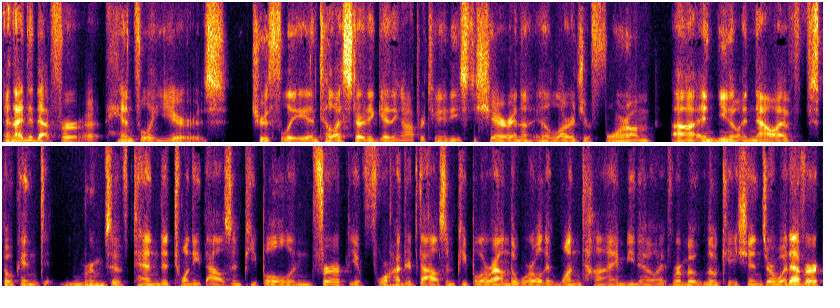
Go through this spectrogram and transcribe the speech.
And I did that for a handful of years truthfully until I started getting opportunities to share in a, in a larger forum. Uh, and you know, and now I've spoken rooms of ten to twenty thousand people, and for you know, four hundred thousand people around the world at one time. You know, at remote locations or whatever.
